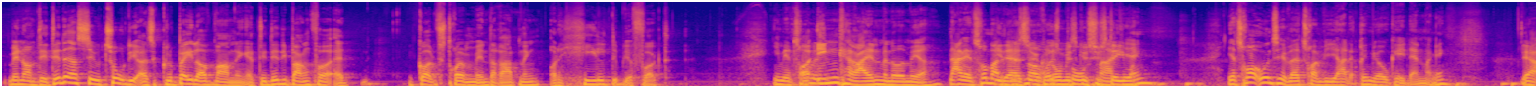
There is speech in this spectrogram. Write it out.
Men om det er det der CO2, de, altså global opvarmning, at det er det, de er bange for, at golfstrømmen ændrer retning, og det hele det bliver fucked. Jamen, jeg tror, Og vi- ingen kan regne med noget mere. Nej, men jeg tror bare, det er sådan økonomiske systemer. Ikke? Jeg tror, uanset hvad, tror jeg, vi har det rimelig okay i Danmark, ikke? Ja.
